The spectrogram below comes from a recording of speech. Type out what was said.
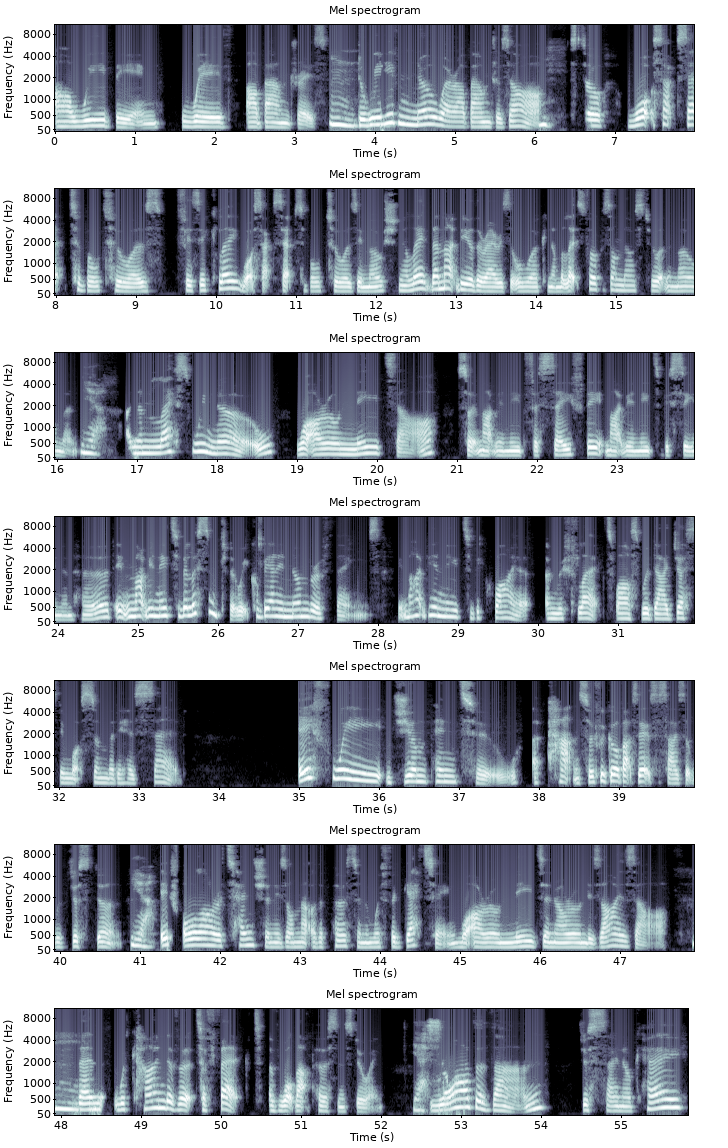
are we being with our boundaries? Mm. Do we even know where our boundaries are? Mm. So, what's acceptable to us physically? What's acceptable to us emotionally? There might be other areas that we're working on, but let's focus on those two at the moment. Yeah. And unless we know what our own needs are, so it might be a need for safety, it might be a need to be seen and heard, it might be a need to be listened to, it could be any number of things. It might be a need to be quiet and reflect whilst we're digesting what somebody has said. If we jump into a pattern, so if we go back to the exercise that we've just done, yeah. if all our attention is on that other person and we're forgetting what our own needs and our own desires are, mm. then we're kind of at effect of what that person's doing. Yes. Rather than just saying, okay,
